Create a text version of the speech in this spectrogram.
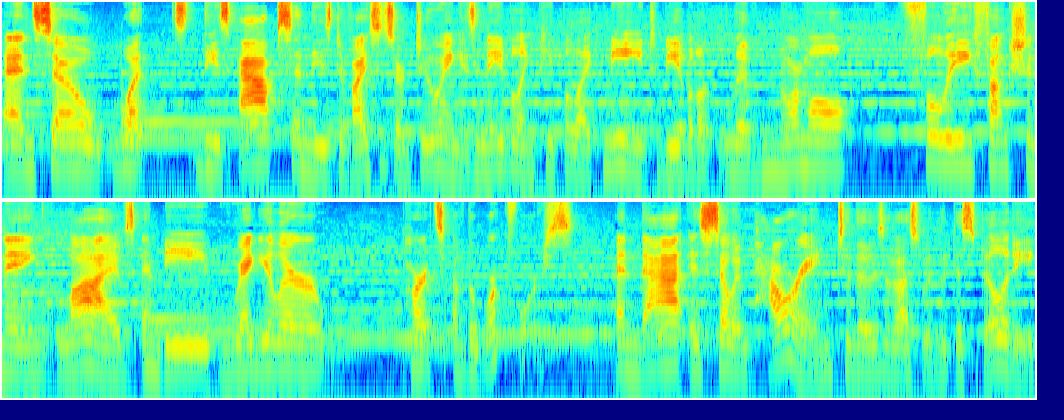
And so what these apps and these devices are doing is enabling people like me to be able to live normal, fully functioning lives and be regular parts of the workforce. And that is so empowering to those of us with a disability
